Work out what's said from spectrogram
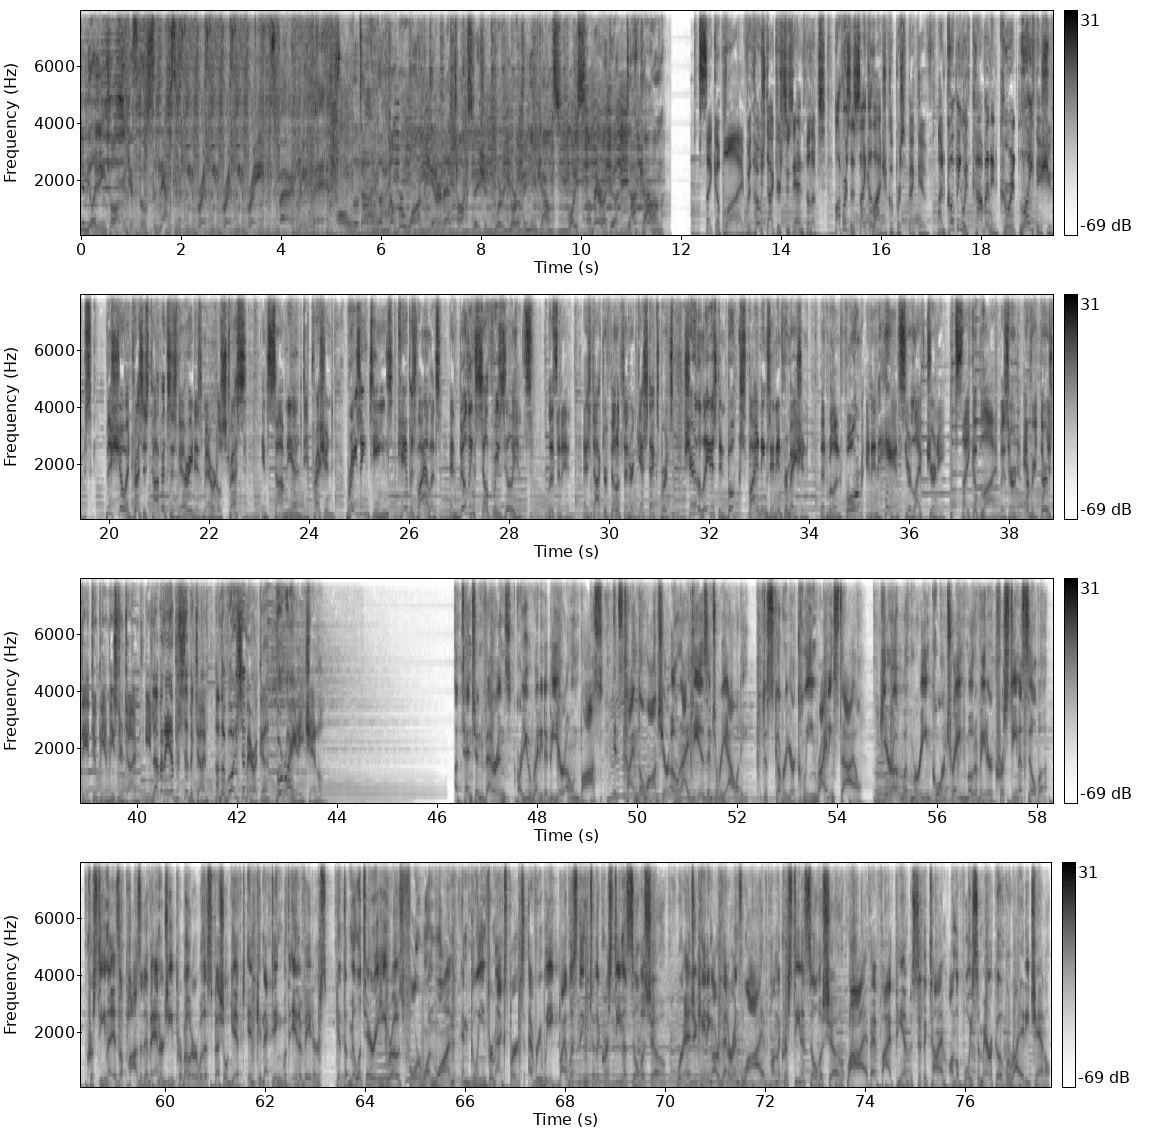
Stimulating talk gets those synapses in the brain, in the brain, in the brain firing really fast. All the time. The number one internet talk station where your opinion counts. VoiceAmerica.com. Psych Up Live with host Dr. Suzanne Phillips offers a psychological perspective on coping with common and current life issues. This show addresses topics as varied as marital stress, insomnia, depression, raising teens, campus violence, and building self resilience. Listen in as Dr. Phillips and her guest experts share the latest in books, findings, and information that will inform and enhance your life journey. Psych Up Live is heard every Thursday at 2 p.m. Eastern Time, 11 a.m. Pacific Time on the Voice America Variety Channel. Attention, veterans. Are you ready to be your own boss? It's time to launch your own ideas into reality. Discover your clean writing style Gear up with Marine Corps trained motivator Christina Silva. Christina is a positive energy promoter with a special gift in connecting with innovators. Get the Military Heroes 411 and glean from experts every week by listening to The Christina Silva Show. We're educating our veterans live on The Christina Silva Show, live at 5 p.m. Pacific Time on the Voice America Variety Channel.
